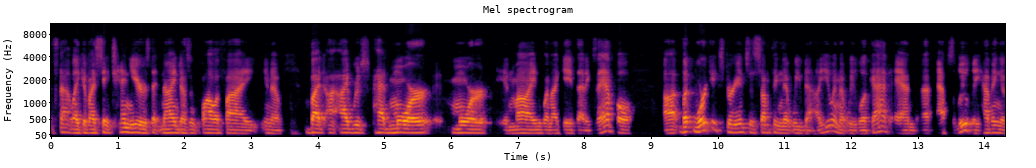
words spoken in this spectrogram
it's not like if I say 10 years that nine doesn't qualify, you know. But I, I was had more more in mind when I gave that example. Uh, but work experience is something that we value and that we look at, and uh, absolutely having a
